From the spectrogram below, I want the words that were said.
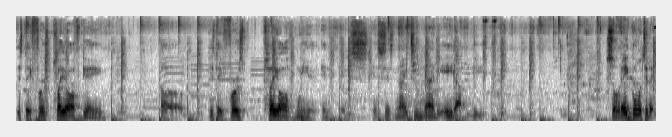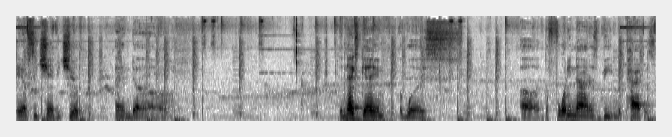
it's their first playoff game. Uh, it's their first playoff win in, in, in, since 1998, I believe. So they going to the AFC Championship, and uh, the next game was uh, the 49ers beating the Packers.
